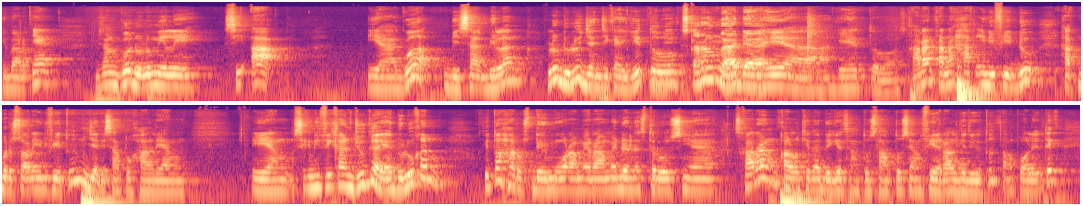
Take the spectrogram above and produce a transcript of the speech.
Ibaratnya misal gue dulu milih si A, ya gue bisa bilang lu dulu janji kayak gitu. Sekarang nggak ada. Iya, gitu. Sekarang karena hak individu, hak bersuara individu menjadi satu hal yang yang signifikan juga ya. Dulu kan kita harus demo rame-rame dan seterusnya. Sekarang kalau kita bikin satu status yang viral gitu-gitu tentang politik,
